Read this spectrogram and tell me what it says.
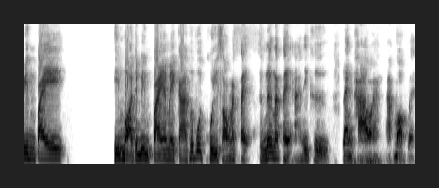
บินไปทีมบอร์ดจะบินไปอเมริกาเพื่อพูดคุยสองนักเตะ ถึงเรื่องนักเตะอ่านี่คือแหล่งข่าวอะอะบอกเลย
